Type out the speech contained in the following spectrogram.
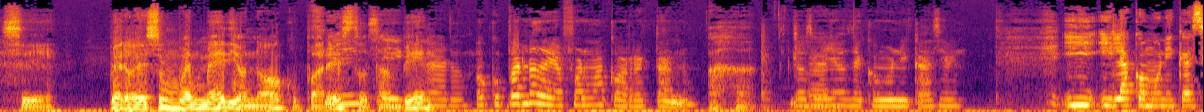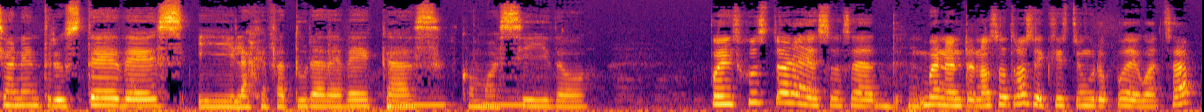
Sí. Pero es un buen medio, ¿no? Ocupar Sí, esto sí, también. Ocuparlo de forma correcta, ¿no? Ajá. Los Claro. medios de comunicación. Y, y la comunicación entre ustedes y la jefatura de becas, ¿cómo ha sido? Pues justo era eso, o sea, bueno, entre nosotros existe un grupo de WhatsApp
